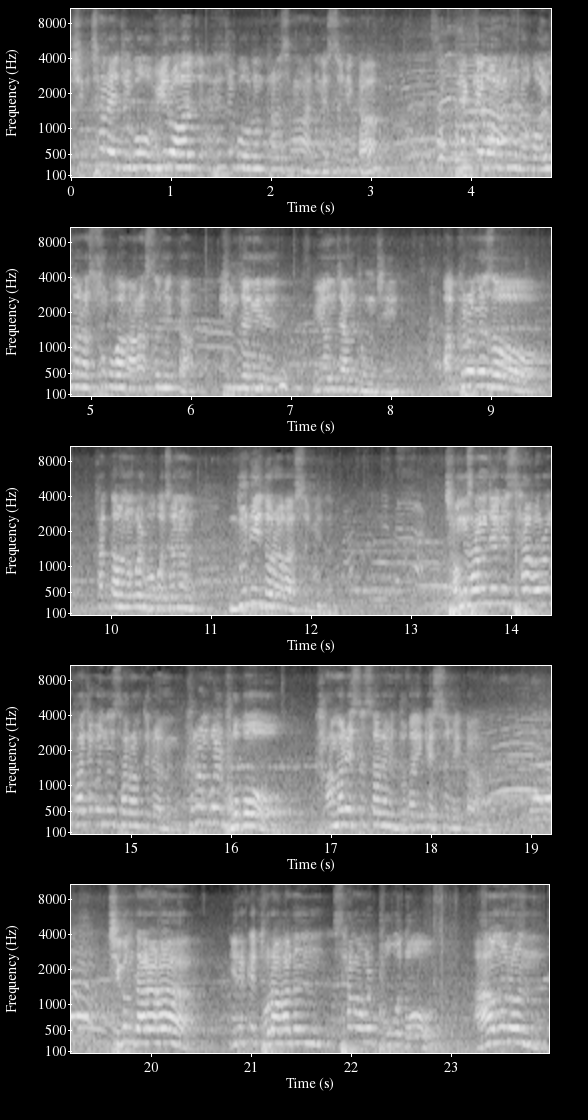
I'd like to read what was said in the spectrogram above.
칭찬해주고 위로해주고 오는 그런 상황 아니겠습니까? 핵 개발 하느라고 얼마나 수고가 많았습니까? 김정일 위원장 동지. 아 그러면서 갔다 오는 걸 보고 저는 눈이 돌아갔습니다. 정상적인 사고를 가지고 있는 사람들이라면 그런 걸 보고 가만히 있을 사람이 누가 있겠습니까? 지금 나라가 이렇게 돌아가는 상황을 보고도 아무런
